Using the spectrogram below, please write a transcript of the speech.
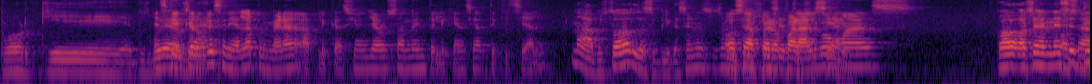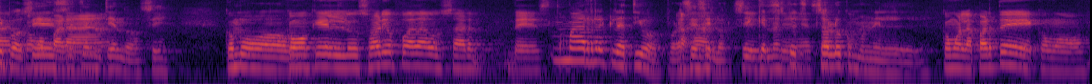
Porque, pues, Es que creo sea, que sería la primera aplicación ya usando inteligencia artificial. No, pues todas las aplicaciones usan O sea, pero para algo más O, o sea, en o ese sea, tipo, sí, sí para- te entiendo, sí. Como, como que el usuario pueda usar de esto. más recreativo, por así Ajá, decirlo. Sí, sí, que no sí, esté solo como en el... Como la parte como,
